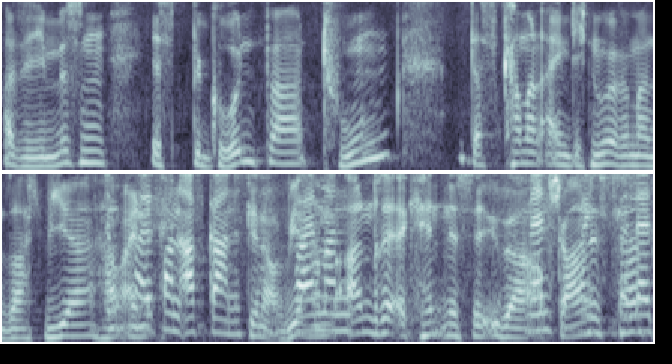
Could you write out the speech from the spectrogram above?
Also sie müssen es begründbar tun. Das kann man eigentlich nur, wenn man sagt, wir Im haben Fall eine, von Afghanistan. Genau, wir haben andere Erkenntnisse über Afghanistan.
